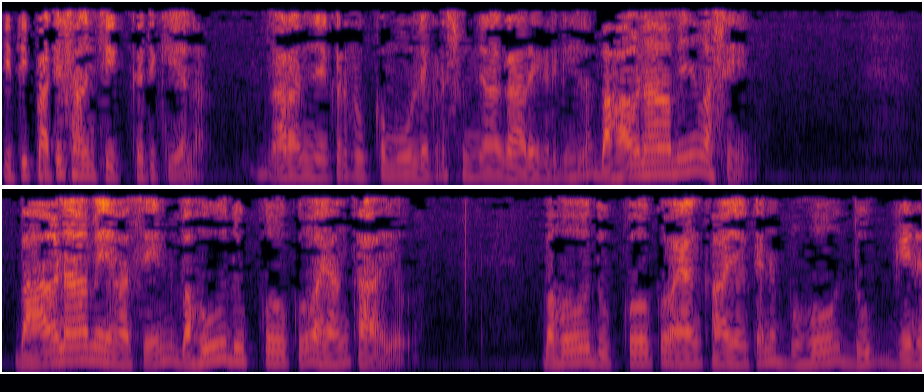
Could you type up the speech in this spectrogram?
ඉති පටිසංචික්කති කියලා. ආරණ්‍යයකට රුක්කමූලයකට ශුඤ්ඤාගාරයකට ගිහිල්ලා භාවනාමය වශයෙන් භාවනාමය වශයෙන් බහූ දුක්ඛෝකෝ අයං කායෝ බහෝ දුක්ඛෝකෝ අයං කායෝ කියන්නේ බොහෝ දුක් ගෙන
